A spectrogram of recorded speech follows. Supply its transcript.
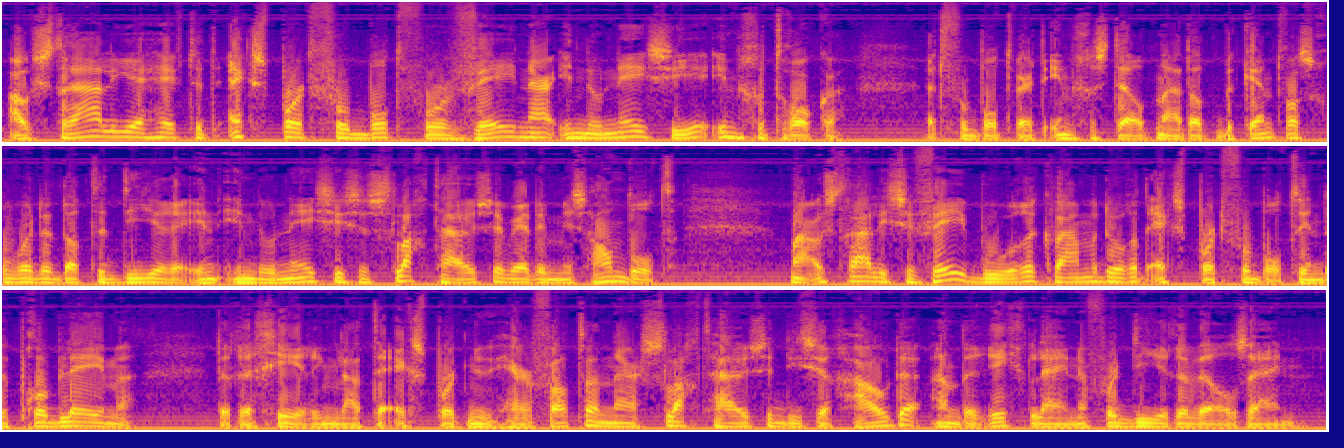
Australië heeft het exportverbod voor vee naar Indonesië ingetrokken. Het verbod werd ingesteld nadat bekend was geworden dat de dieren in Indonesische slachthuizen werden mishandeld. Maar Australische veeboeren kwamen door het exportverbod in de problemen. De regering laat de export nu hervatten naar slachthuizen die zich houden aan de richtlijnen voor dierenwelzijn.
